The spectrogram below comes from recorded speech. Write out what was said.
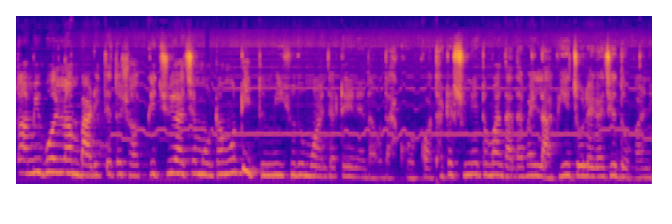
তো আমি বললাম, বাড়িতে তো সব কিছুই আছে মোটামুটি, তুমি শুধু ময়দাটা এনে দাও। দেখো, কথাটা শুনে তোমার দাদাভাই লাফিয়ে চলে গেছে দোকানে।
